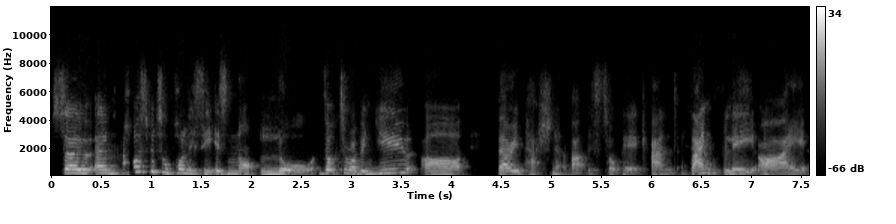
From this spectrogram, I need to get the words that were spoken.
So um, hospital policy is not law. Dr. Robin, you are very passionate about this topic and thankfully I,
